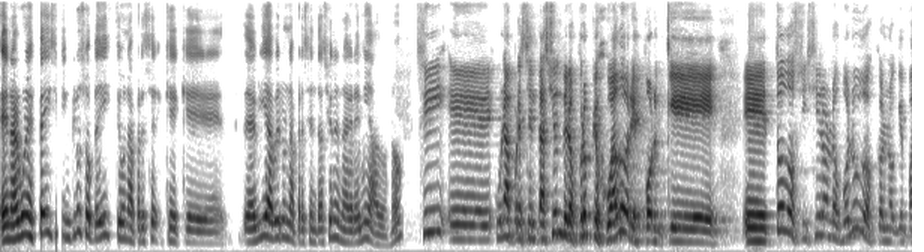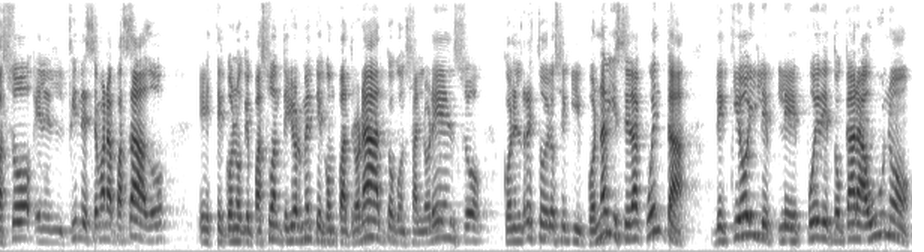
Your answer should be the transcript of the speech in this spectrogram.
en algún space, incluso pediste una que, que debía haber una presentación en agremiados, ¿no? Sí, eh, una presentación de los propios jugadores, porque eh, todos hicieron los boludos con lo que pasó el fin de semana pasado, este, con lo que pasó anteriormente con Patronato, con San Lorenzo, con el resto de los equipos. Nadie se da cuenta de que hoy le, le puede tocar a uno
